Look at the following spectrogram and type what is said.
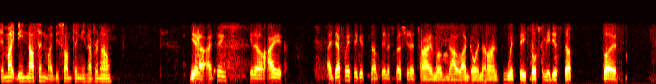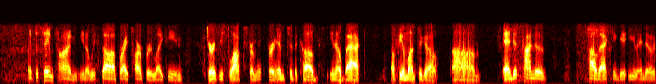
it might be nothing, might be something. You never know. Yeah, I think you know I I definitely think it's something, especially in a time of not a lot going on with the social media stuff. But at the same time, you know, we saw Bryce Harper liking jersey swaps from for him to the Cubs, you know, back a few months ago, um, and just kind of how that can get you into a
